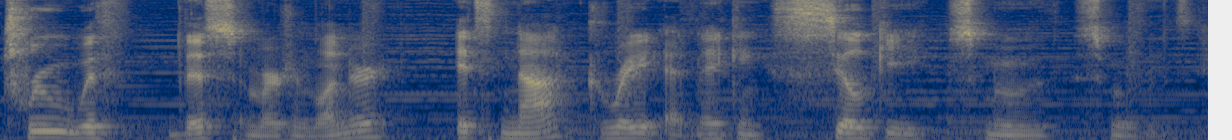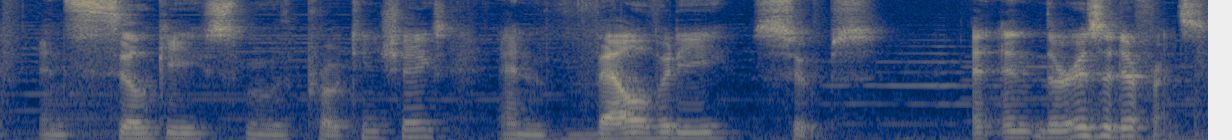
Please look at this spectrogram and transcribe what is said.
true with this immersion blender, it's not great at making silky smooth smoothies and silky smooth protein shakes and velvety soups. And, and there is a difference.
